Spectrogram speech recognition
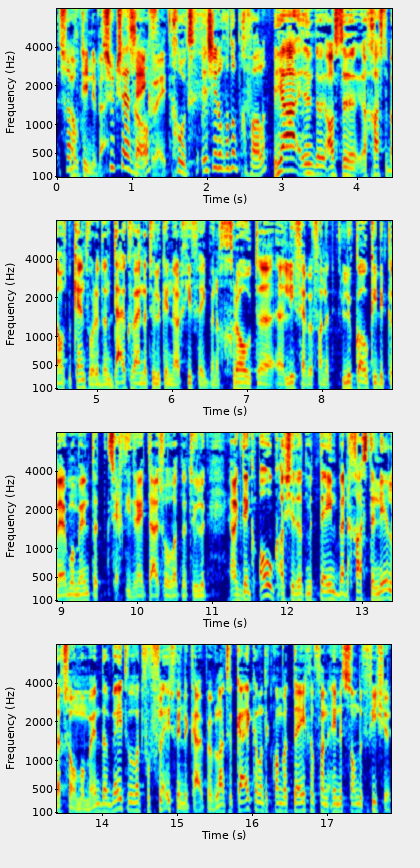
Zo. Nog tien erbij. Succes, Zeker Ralf. Goed. Is je nog wat opgevallen? Ja, eh, als de gasten bij ons bekend worden, dan duiken wij natuurlijk in de archieven. Ik ben een grote eh, liefhebber van het Lukoki de Claire moment. Dat zegt iedereen thuis wel wat natuurlijk. En ik denk ook, als je dat meteen bij de gasten neerlegt, zo'n moment... dan weten we wat voor vlees we in de kuip hebben. Laten we kijken, want ik kwam wat tegen van ene Sander Fischer.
